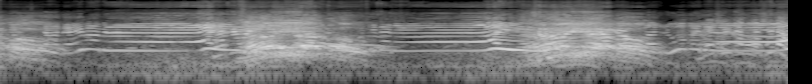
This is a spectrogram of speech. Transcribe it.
വേദിയിലേക്ക് ക്ഷണിക്കുന്നു സുനീത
